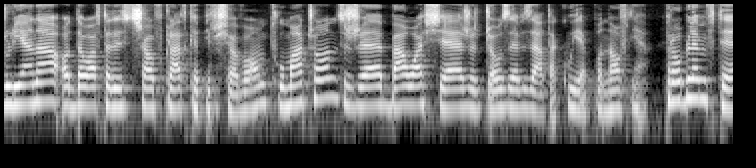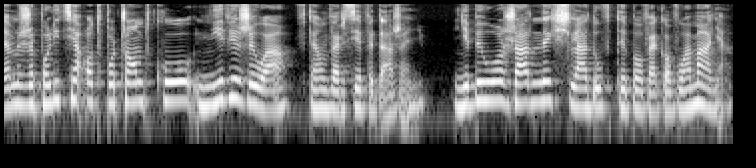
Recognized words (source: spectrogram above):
Juliana oddała wtedy strzał w klatkę piersiową, tłumacząc, że bała się, że Joseph zaatakuje ponownie. Problem w tym, że policja od początku nie wierzyła w tę wersję wydarzeń. Nie było żadnych śladów typowego włamania.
